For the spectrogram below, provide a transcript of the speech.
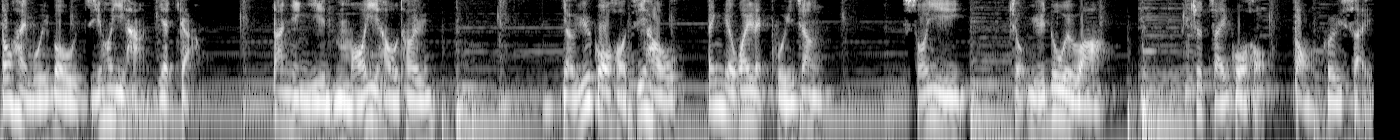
都係每步只可以行一格，但仍然唔可以後退。由於過河之後兵嘅威力倍增，所以俗語都會話：卒仔過河當車使。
